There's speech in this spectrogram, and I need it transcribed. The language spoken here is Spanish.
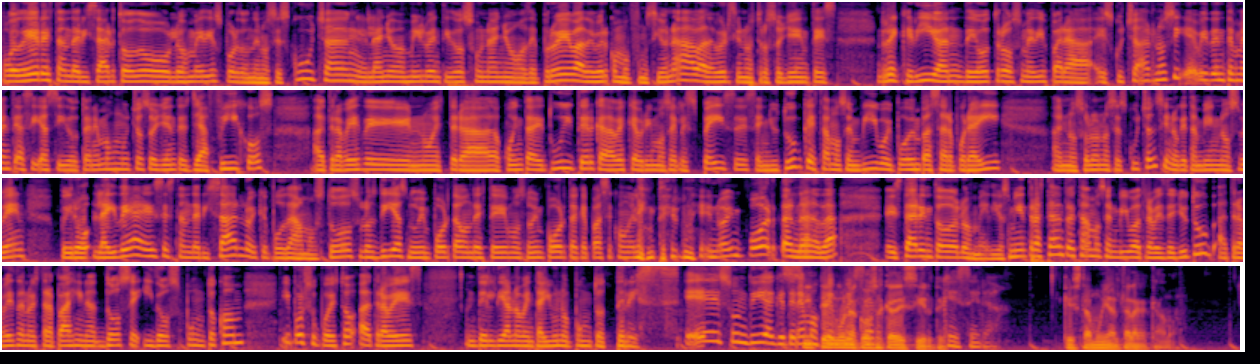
poder estandarizar todos los medios por donde nos escuchan. El año 2022 fue un año de prueba, de ver cómo funcionaba, de ver si nuestros oyentes requerían de otros medios para escucharnos. Y evidentemente así ha sido. Tenemos muchos oyentes ya fijos a través de nuestra cuenta de Twitter, cada vez que abrimos el Spaces en YouTube, que estamos en vivo y pueden pasar por ahí ah, no solo nos escuchan, sino que también nos ven. Pero la idea es estandarizarlo y que podamos todos los días, no importa dónde estemos, no importa qué pase con el Internet, no importa nada, estar en todos los medios. Mientras tanto, estamos en vivo a través de YouTube, a través de nuestra página 12y2.com y por supuesto a través del día 91.3. Es un día que tenemos sí, tengo que una cosa que decirte, ¿Qué será? que está muy alta la cama.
